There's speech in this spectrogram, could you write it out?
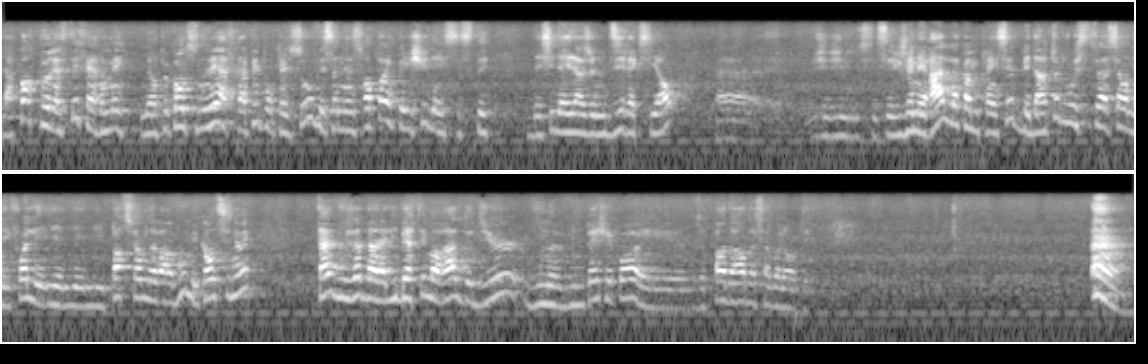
la porte peut rester fermée, mais on peut continuer à frapper pour qu'elle s'ouvre et ce ne sera pas un péché d'insister, d'essayer d'aller dans une direction. Euh, c'est général comme principe, mais dans toutes vos situations, des fois, les, portes ferment devant vous, mais continuez. Tant que vous êtes dans la liberté morale de Dieu, vous ne, péchez pas et vous n'êtes pas en dehors de sa volonté.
